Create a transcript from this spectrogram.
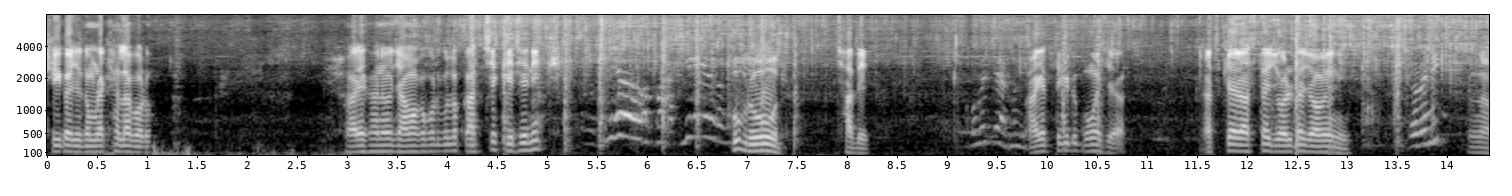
ঠিক আছে, তোমরা খেলা করো। আর এখানেও জামা কাপড়গুলো কাচ্ছে কেচে নিক। খুব রোদ ছাদে। আগের থেকে একটু কমেছে। আজকে রাস্তায় জলটা জমেনি। নি না।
